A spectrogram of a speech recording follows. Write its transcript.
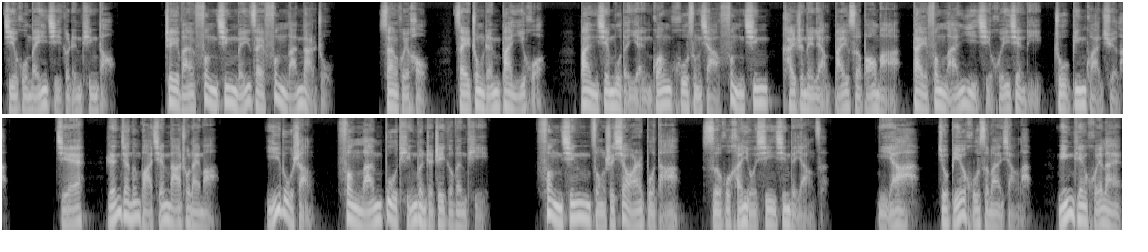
几乎没几个人听到。这晚凤青没在凤兰那儿住。散会后，在众人半疑惑。半羡慕的眼光护送下，凤青开着那辆白色宝马，带凤兰一起回县里住宾馆去了。姐，人家能把钱拿出来吗？一路上，凤兰不停问着这个问题，凤青总是笑而不答，似乎很有信心的样子。你呀，就别胡思乱想了。明天回来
